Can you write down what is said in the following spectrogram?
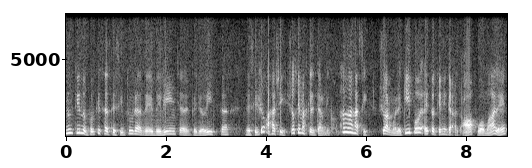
No entiendo por qué esa tesitura de, del hincha, del periodista, decir, yo, ah, sí, yo sé más que el técnico. Ah, sí, yo armo el equipo, esto tiene que... Ah, jugó mal, ¿eh?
